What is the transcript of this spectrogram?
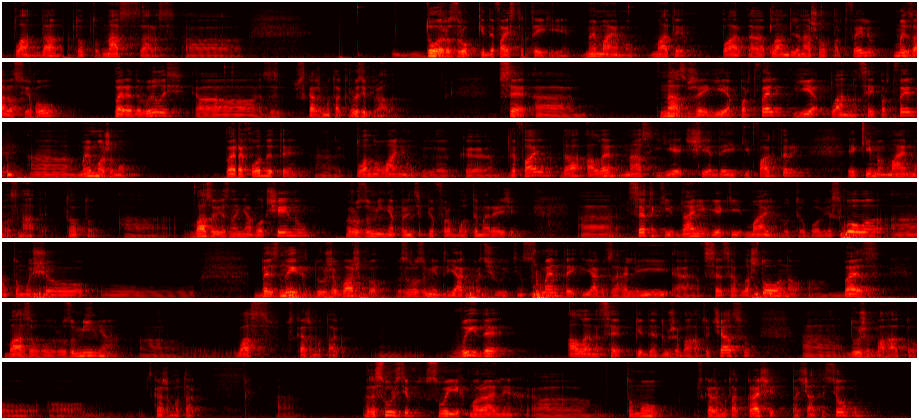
план. Да? Тобто в нас зараз до розробки DeFi стратегії ми маємо мати е, план для нашого портфелю. Ми зараз його передивились, скажімо так, розібрали. Все, в нас вже є портфель, є план на цей портфель. Ми можемо переходити е, к плануванню е, к DeFi, да, але в нас є ще деякі фактори, які ми маємо знати. Тобто базові знання блокчейну, розуміння принципів роботи мережі. Це такі дані, які мають бути обов'язково, тому що без них дуже важко зрозуміти, як працюють інструменти, як взагалі е, все це влаштовано. Без базового розуміння вас, скажімо так, вийде, але на це піде дуже багато часу, дуже багато, скажімо так, ресурсів своїх моральних. Тому, скажімо так, краще почати з цього.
